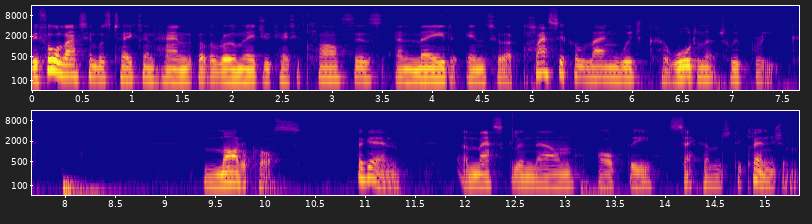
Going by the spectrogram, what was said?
before Latin was taken in hand by the Roman educated classes and made into a classical language coordinate with Greek. Marcos, again, a masculine noun of the second declension.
